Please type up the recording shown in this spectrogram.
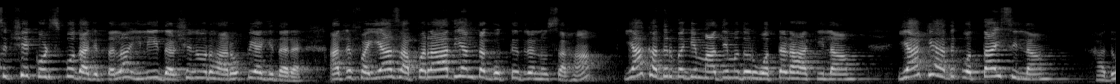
ಶಿಕ್ಷೆ ಕೊಡಿಸ್ಬೋದಾಗಿತ್ತಲ್ಲ? ಇಲ್ಲಿ ದರ್ಶನ್ ಅವರು ಆರೋಪಿಯಾಗಿದ್ದಾರೆ. ಆದ್ರೆ ಫಯ್ಯಾಜ್ ಅಪರಾಧಿ ಅಂತ ಗೊತ್ತಿದ್ರೂ ಸಹ ಯಾಕೆ ಅದ್ರ ಬಗ್ಗೆ ಮಾಧ್ಯಮದವರು ಒತ್ತಡ ಹಾಕಿಲ್ಲ? ಯಾಕೆ ಅದಕ್ಕೆ ಒತ್ತಾಯಿಸಿಲ್ಲ? ಅದು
